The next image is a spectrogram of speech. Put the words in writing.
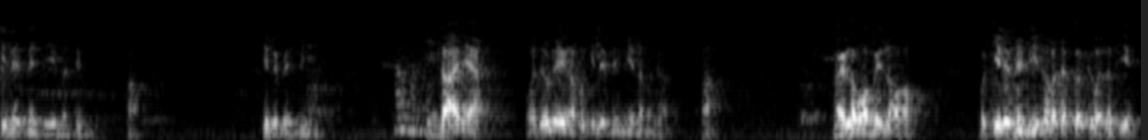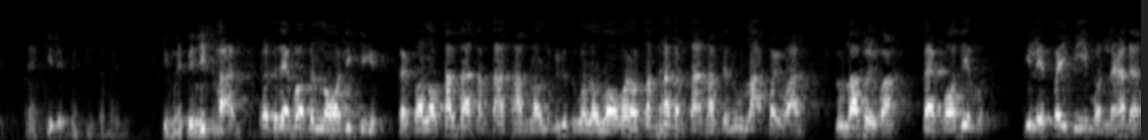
กิเลสไม่มีมันจึงกิเลสไม่มีสุดท้ายเนี่ยว่าเดี๋ยวเองอะพอกิเลสไม่มีแล้วมันก็อะไหนเราว่าไม่รอพอกิเลสไม่มีเราก็จะเกิดขึ้นมาทันทีเอ๊ะกิเลสไม่มีทำไมจึงไม่เป็นนิพพานก็แสดงว่ามันรอจริงๆแต่ตอนเราตั้งตาตั้งตาทำเราไม่รู้สึกว่าเรารอว่าเราตั้งหน้าตั้งตาทำจะรู้ละปล่อยวางรู้ละปล่อยวางแต่พอที่ กิเลสไม่มีหมดแล้วเนี่ย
